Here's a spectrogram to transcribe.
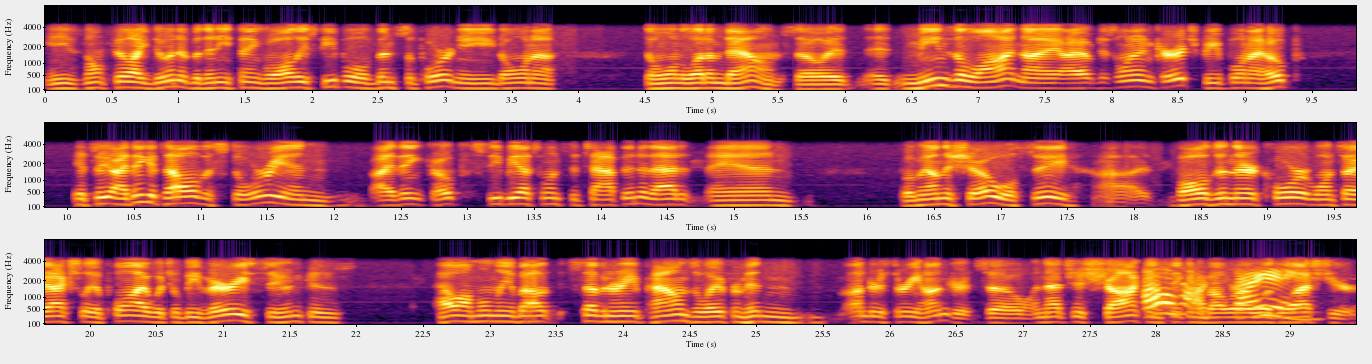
and you don't feel like doing it. But then you think, well, all these people have been supporting you. You don't want to don't want to let them down. So it it means a lot, and I I just want to encourage people, and I hope it's a, I think it's a hell of a story, and I think hope CBS wants to tap into that and put me on the show. We'll see. Uh, ball's in their court once I actually apply, which will be very soon because hell, I'm only about seven or eight pounds away from hitting under 300. So, and that's just shocking oh, thinking about exciting. where I was last year.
